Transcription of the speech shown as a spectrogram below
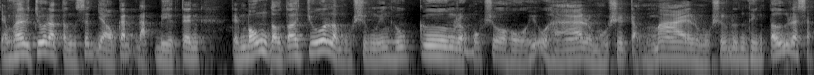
Chẳng phải Chúa đã từng sức giàu cách đặc biệt trên trên bốn tàu tới Chúa là một sự Nguyễn Hữu Cương rồi một sự Hồ Hiếu Hạ rồi một sự Trọng Mai rồi một sự Đinh Thiên Tứ đó sao?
